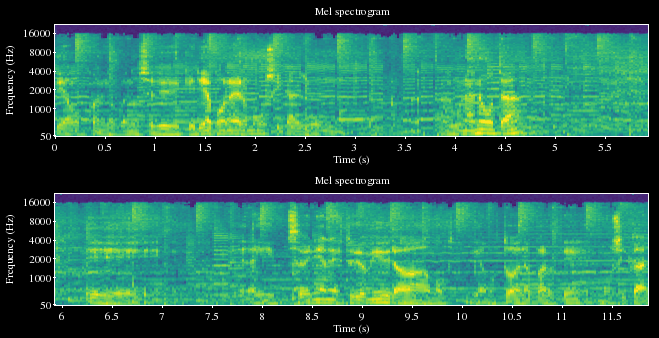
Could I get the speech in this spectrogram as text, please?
digamos, cuando, cuando se le quería poner música a algún, a alguna nota, eh, ahí se venían en el estudio mío y grabábamos, digamos, toda la parte musical.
